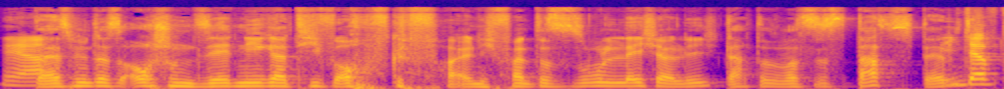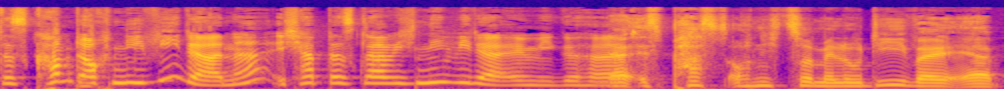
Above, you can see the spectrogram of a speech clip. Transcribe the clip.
Ja. da ist mir das auch schon sehr negativ aufgefallen. Ich fand das so lächerlich. Ich dachte, was ist das denn? Ich glaube, das kommt auch nie wieder, ne? Ich habe das, glaube ich, nie wieder irgendwie Ja, gehört. es passt auch nicht zur Melodie, weil er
